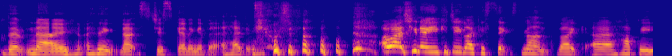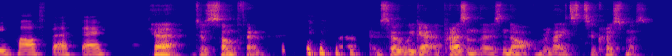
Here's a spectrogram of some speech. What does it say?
The- no, I think that's just getting a bit ahead of yourself. oh, actually, no, you could do like a six month, like a happy half birthday. Yeah, just something. Uh, so we get a present that is not related to Christmas.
